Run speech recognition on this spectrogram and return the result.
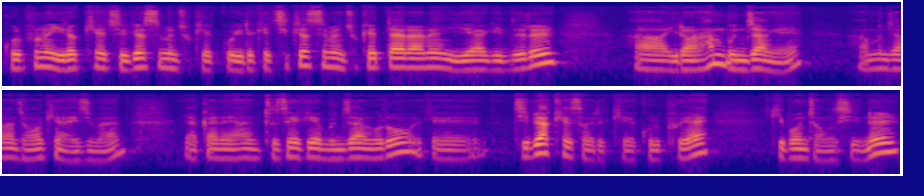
골프는 이렇게 즐겼으면 좋겠고 이렇게 지켰으면 좋겠다라는 이야기들을 아, 이런 한 문장에 한 문장은 정확히는 아니지만 약간의 한 두세 개 문장으로 이렇게 집약해서 이렇게 골프의 기본 정신을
